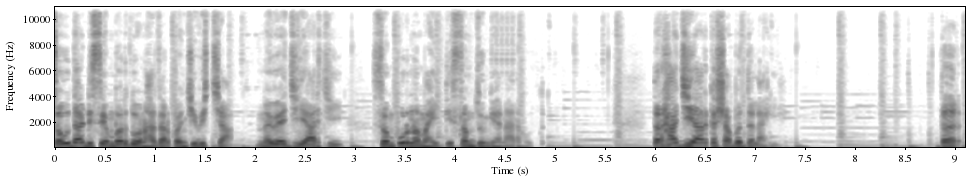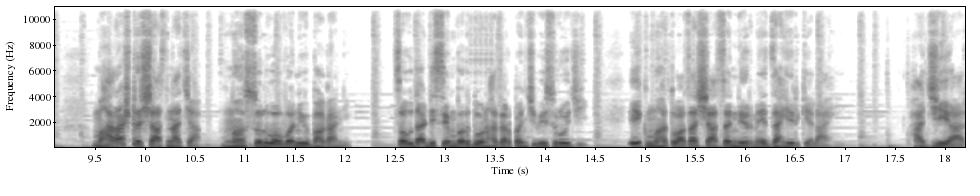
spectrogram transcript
चौदा डिसेंबर दोन हजार पंचवीसच्या नव्या जी आरची संपूर्ण माहिती समजून घेणार आहोत. तर हा जी आर कशाबद्दल आहे? तर महाराष्ट्र शासनाच्या महसूल व वन विभागाने चौदा डिसेंबर दोन हजार पंचवीस रोजी एक महत्त्वाचा शासन निर्णय जाहीर केला आहे. हा जी आर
